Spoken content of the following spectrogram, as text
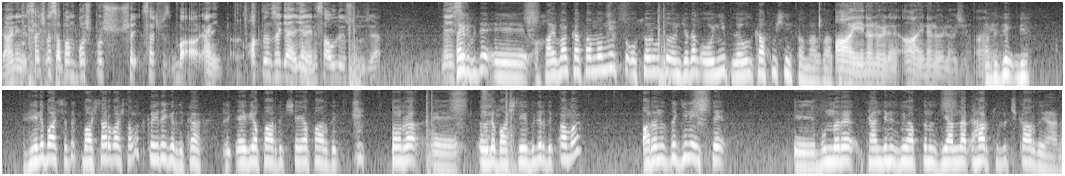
Yani saçma sapan boş boş şey saçma yani aklınıza gel geleni sallıyorsunuz ya. Neyse. Hayır bir de e, hayvan kasanların hepsi o serverda önceden oynayıp level kasmış insanlar zaten. Aynen öyle. Aynen öyle hacı. Ya Aynen. bizim biz, biz yeni başladık. Başlar başlamaz kayıda girdik ha. Ev yapardık, şey yapardık. Sonra e, öyle başlayabilirdik ama aranızda yine işte e, bunları kendiniz mi yaptınız diyenler her türlü çıkardı yani.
